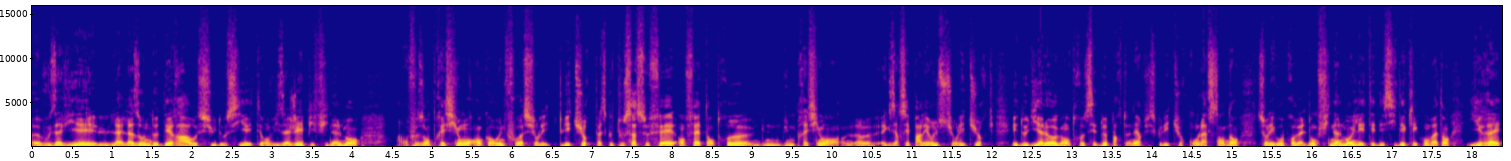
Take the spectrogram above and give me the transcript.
vous aviez la, la zone de Dera au sud aussi a été envisagée. Et puis finalement, en faisant pression encore une fois sur les, les, Turcs, parce que tout ça se fait en fait entre une, pression euh, exercée par les Russes sur les Turcs et de dialogue entre ces deux partenaires, puisque les Turcs ont l'ascendant sur les groupes rebelles. Donc finalement, il a été décidé que les combattants iraient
